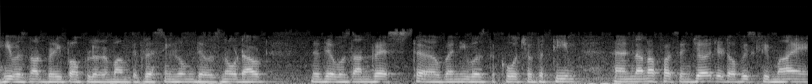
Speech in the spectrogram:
he was not very popular among the dressing room. There was no doubt that there was unrest uh, when he was the coach of the team, and none of us enjoyed it. Obviously, my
